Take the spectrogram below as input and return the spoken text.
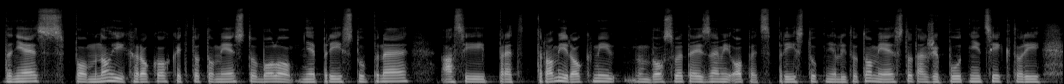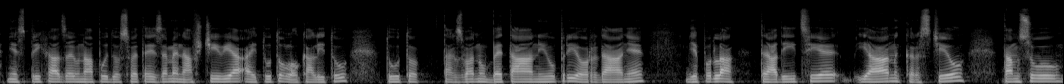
dnes, po mnohých rokoch, keď toto miesto bolo neprístupné, asi pred tromi rokmi vo Svetej Zemi opäť sprístupnili toto miesto, takže pútnici, ktorí dnes prichádzajú na púť do Svetej Zeme, navštívia aj túto lokalitu, túto tzv. Betániu pri Jordáne, kde podľa tradície Ján krstil. Tam sú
